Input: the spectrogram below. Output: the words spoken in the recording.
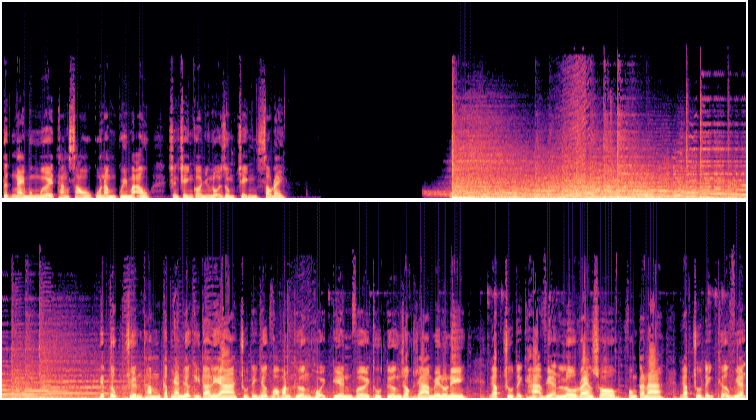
tức ngày mùng 10 tháng 6 của năm Quý Mão. Chương trình có những nội dung chính sau đây. Tiếp tục chuyến thăm cấp nhà nước Italia, Chủ tịch nước Võ Văn Thưởng hội kiến với Thủ tướng Giorgia Meloni – gặp Chủ tịch Hạ viện Lorenzo Fontana, gặp Chủ tịch Thượng viện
